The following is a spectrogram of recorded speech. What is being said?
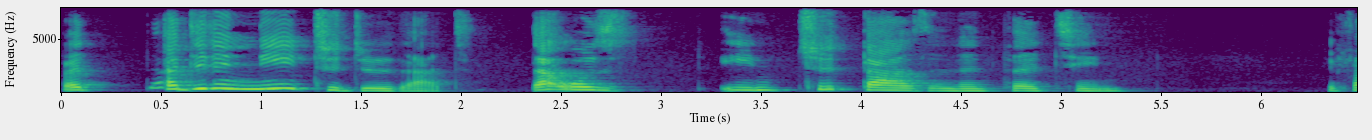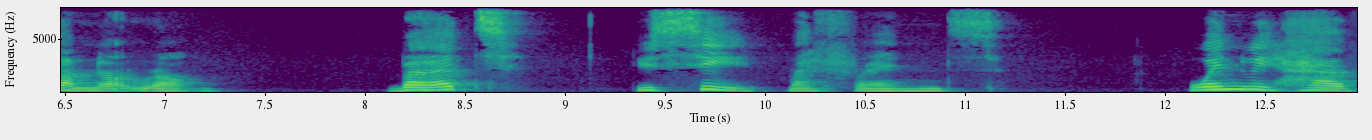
But I didn't need to do that. That was in 2013, if I'm not wrong. But you see, my friends, when we have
